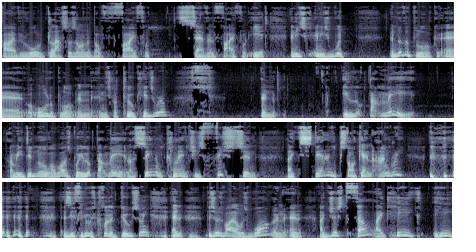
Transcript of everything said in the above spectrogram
five year old, glasses on, about five foot seven, five foot eight, and he's and he's with another bloke, uh, older bloke, and, and he's got two kids with him. And he looked at me. I mean, he didn't know who I was, but he looked at me, and I seen him clench his fists and like staring, start getting angry. as if he was going to do something. And this was why I was walking, and I just felt like he he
